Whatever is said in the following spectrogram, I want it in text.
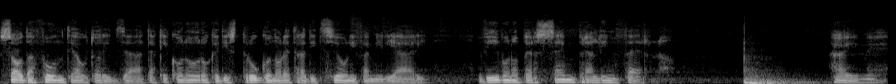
So da fonte autorizzata che coloro che distruggono le tradizioni familiari vivono per sempre all'inferno. Ahimè,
